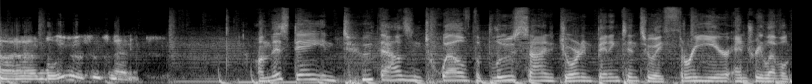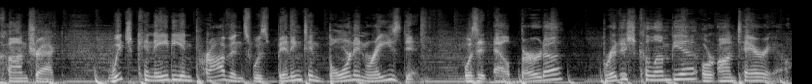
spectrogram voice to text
Uh, I believe it was Cincinnati. On this day in 2012, the Blues signed Jordan Binnington to a three year entry level contract. Which Canadian province was Binnington born and raised in? Was it Alberta, British Columbia, or Ontario?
